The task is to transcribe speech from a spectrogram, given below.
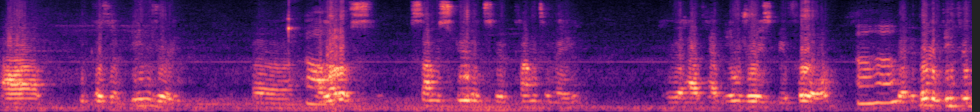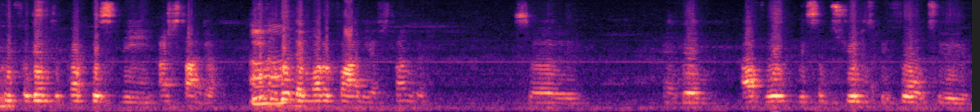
uh, because of injury. Uh, Oh. A lot of s- some students who come to me who have had injuries before, Uh huh. it's very difficult for them to practice the Ashtanga, even Uh-huh. when they modify the Ashtanga. So, and then I've worked with some students before to,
